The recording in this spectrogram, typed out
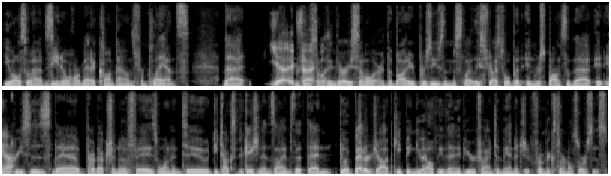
You also have xenohormetic compounds from plants that yeah, exactly. something very similar. The body perceives them as slightly stressful, but in response to that, it yeah. increases the production of phase one and two detoxification enzymes that then do a better job keeping you healthy than if you were trying to manage it from external sources.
